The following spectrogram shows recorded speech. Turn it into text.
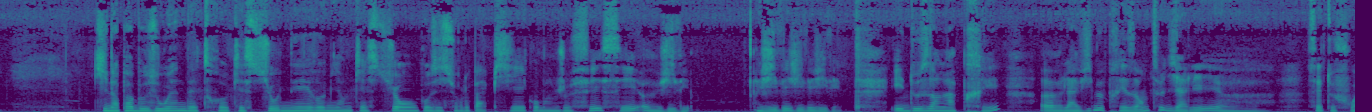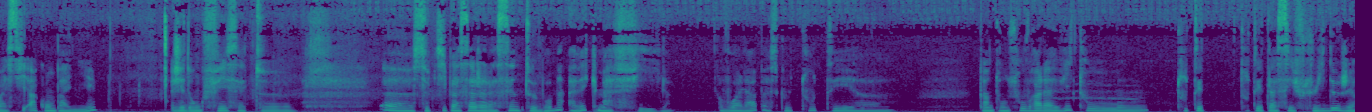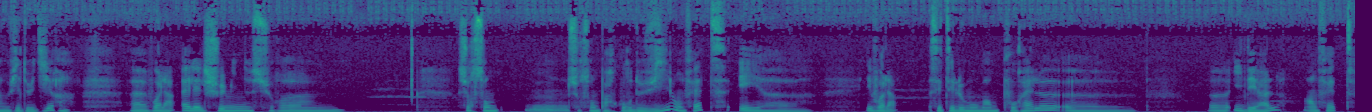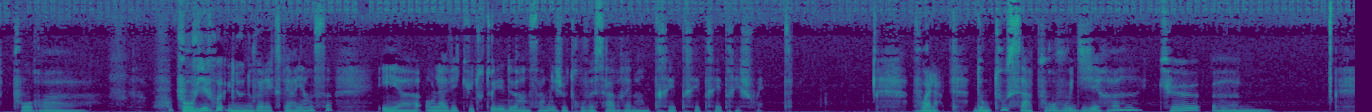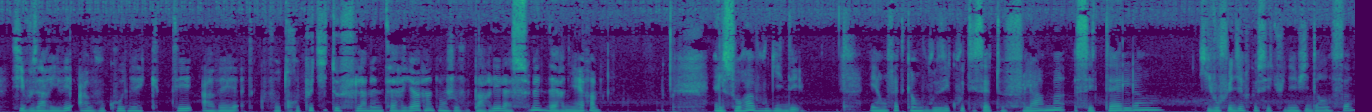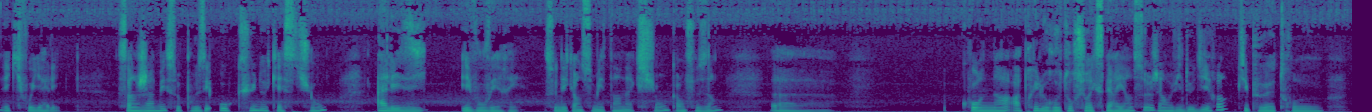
qui n'a pas besoin d'être questionné, remis en question, posé sur le papier. Comment je fais C'est euh, j'y vais. J'y vais, j'y vais, j'y vais. Et deux ans après, la vie me présente d'y aller cette fois-ci accompagnée. J'ai donc fait cette, ce petit passage à la Sainte-Baume avec ma fille. Voilà, parce que tout est quand on s'ouvre à la vie, tout, tout, est, tout est assez fluide, j'ai envie de dire. Euh, voilà, elle, elle chemine sur, euh, sur, son, sur son parcours de vie, en fait. Et, euh, et voilà, c'était le moment pour elle idéal, en fait, pour, pour vivre une nouvelle expérience et euh, on l'a vécu toutes les deux ensemble et je trouve ça vraiment très très très très chouette. Voilà, donc tout ça pour vous dire que euh, si vous arrivez à vous connecter avec votre petite flamme intérieure hein, dont je vous parlais la semaine dernière, elle saura vous guider. Et en fait, quand vous écoutez cette flamme, c'est elle qui vous fait dire que c'est une évidence et qu'il faut y aller. Sans jamais se poser aucune question, allez-y et vous verrez. Ce n'est qu'en se mettant en action, qu'en faisant, euh, qu'on a après le retour sur expérience, j'ai envie de dire, qui peut être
